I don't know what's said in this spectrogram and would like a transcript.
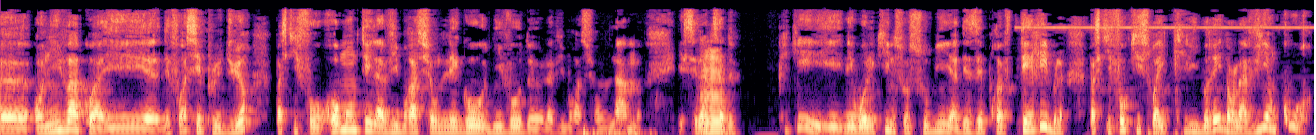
Euh, on y va, quoi. Et euh, des fois, c'est plus dur parce qu'il faut remonter la vibration de l'ego au niveau de la vibration de l'âme. Et c'est là que ça devient compliqué. Et les walk-in sont soumis à des épreuves terribles parce qu'il faut qu'ils soient équilibrés dans la vie en cours.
